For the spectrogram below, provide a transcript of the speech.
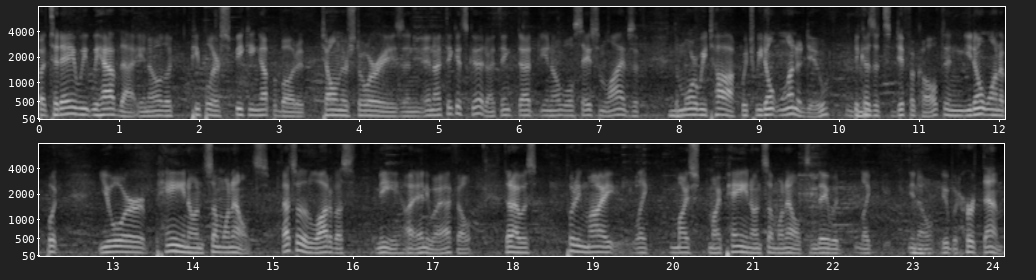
but today we, we have that. You know, the people are speaking up about it, telling their stories, and, and I think it's good. I think that you know we'll save some lives if the Mm-hmm. more we talk, which we don't want to do because it's difficult, and you don't want to put your pain on someone else. That's what a lot of us, me anyway, I felt that I was putting my like my my pain on someone else, and they would like, you know, it would hurt them.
